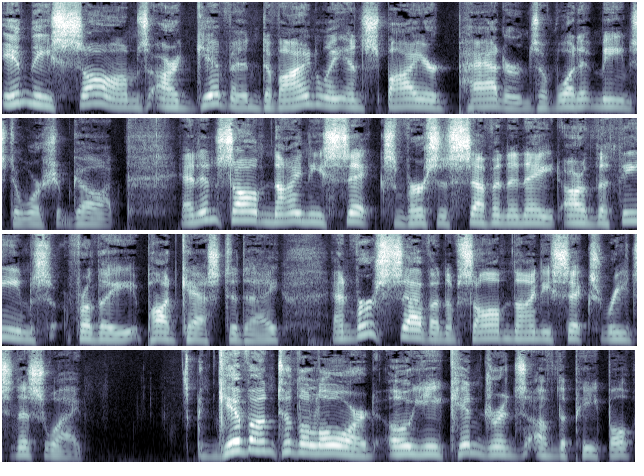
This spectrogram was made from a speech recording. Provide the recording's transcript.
in these Psalms are given divinely inspired patterns of what it means to worship God. And in Psalm 96, verses 7 and 8 are the themes for the podcast today. And verse 7 of Psalm 96 reads this way Give unto the Lord, O ye kindreds of the people,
